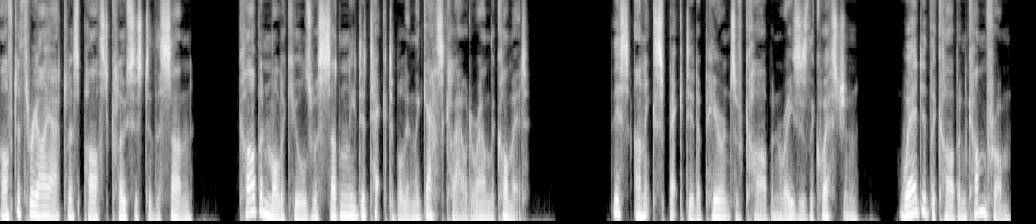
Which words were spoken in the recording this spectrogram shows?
after 3I Atlas passed closest to the Sun, carbon molecules were suddenly detectable in the gas cloud around the comet. This unexpected appearance of carbon raises the question where did the carbon come from?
